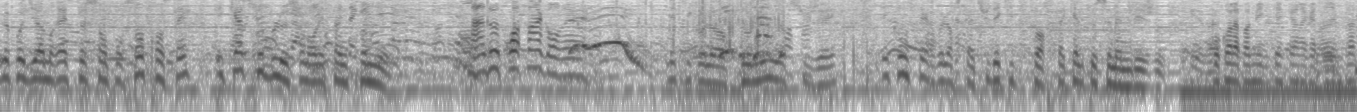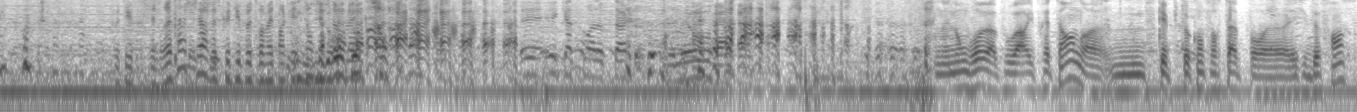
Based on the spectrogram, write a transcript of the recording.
le podium reste 100% français et 4 bleus sont dans les 5 premiers. 1, 2, 3, 5 on est. Les tricolores dominent leur sujet et conservent leur statut d'équipe forte à quelques semaines des Jeux. Pourquoi on n'a pas mis quelqu'un à la quatrième place Peut-être que c'est le dressage, Serge. Est-ce que tu peux te remettre en question sur toi Et, 4 points d'obstacle. On est nombreux à pouvoir y prétendre, mm, ce qui est plutôt confortable pour euh, l'équipe de France.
